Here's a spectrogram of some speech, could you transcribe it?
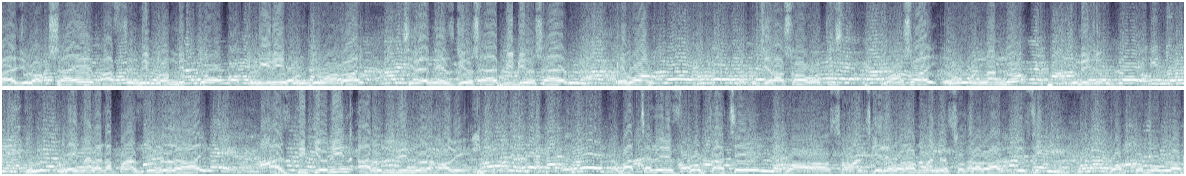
ফয়াজুল হক সাহেব, আসছেন বিপ্লব মিত্র অতুলগিরি মন্ত্রী মহোদয়, ছিলেন এসডিও সাহেব, বিডিও সাহেব এবং জেলা সভাপতি মহাশয় এবং অন্যান্য গুণীজন। এই মেলাটা পাঁচ দিন ধরে হয়। আজ তৃতীয় দিন, আরও দুদিন ধরে হবে। বাচ্চাদের স্পোর্টস আছে এবং সমাজকে ডেভেলপমেন্ট সোশ্যাল ওয়ার্ক বেসিক বক্তব্যমূলক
